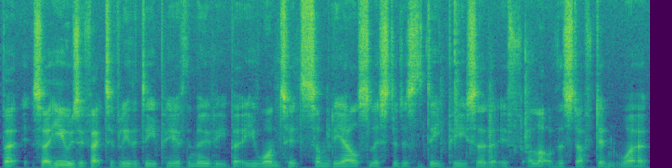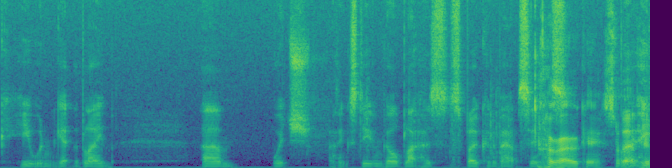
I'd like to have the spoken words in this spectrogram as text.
but so he was effectively the DP of the movie, but he wanted somebody else listed as the DP so that if a lot of the stuff didn't work, he wouldn't get the blame. Um, which I think Stephen Goldblatt has spoken about since. Oh, right, okay. It's not But he,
